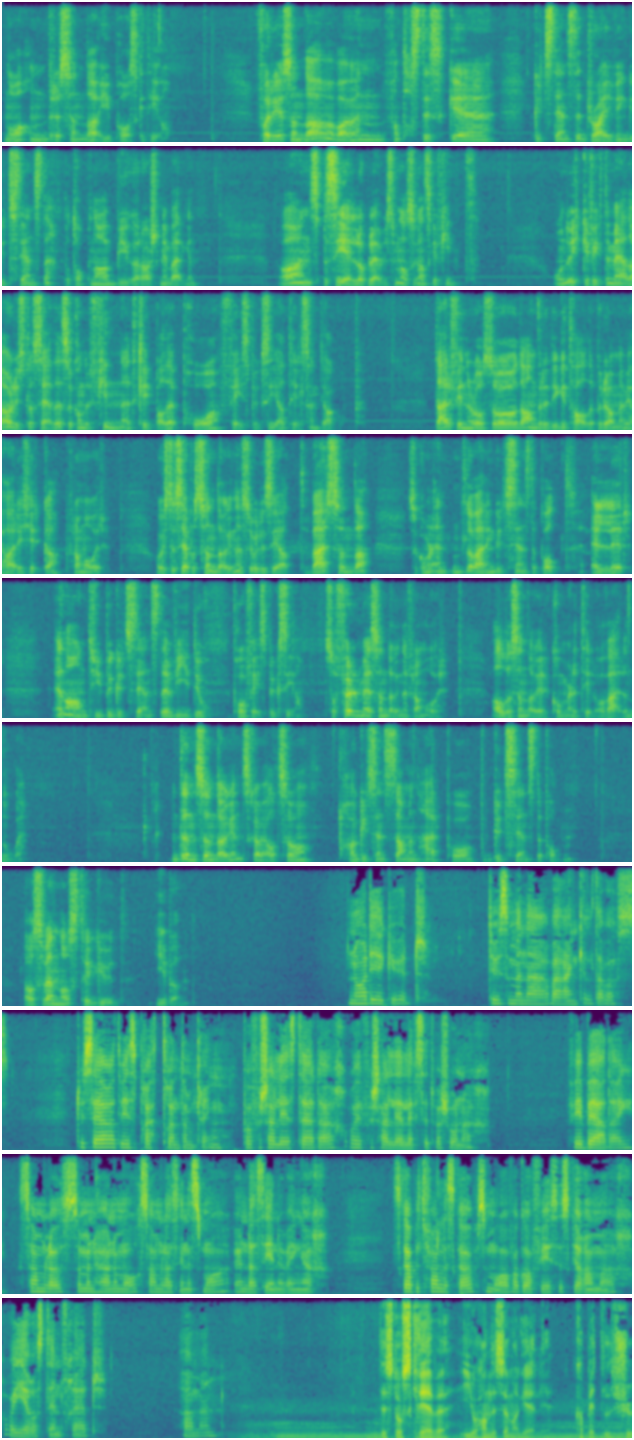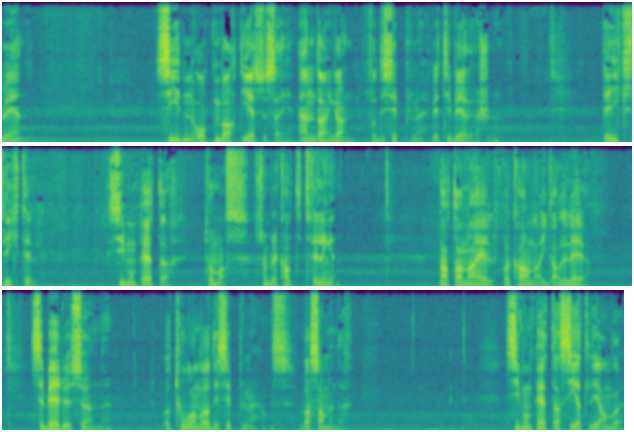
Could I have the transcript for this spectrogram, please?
nå andre søndag i påsketida. Forrige søndag var jo en fantastisk eh, gudstjeneste, driving-gudstjeneste, på toppen av bygarasjen i Bergen. Det var en spesiell opplevelse, men også ganske fint. Om du ikke fikk det med deg og har lyst til å se det, så kan du finne et klipp av det på Facebook-sida til St. Jakob. Der finner du også det andre digitale programmet vi har i kirka framover. Og hvis du ser på søndagene, så vil du si at hver søndag så kommer det enten til å være en gudstjenestepod eller en annen type gudstjenestevideo på Facebook-sida. Så følg med søndagene framover. Alle søndager kommer det til å være noe. Men denne søndagen skal vi altså ha gudstjeneste sammen her på Gudstjenestepodden. La oss vende oss til Gud i bønn. Nådige Gud, du som er nær hver enkelt av oss. Du ser at vi er spredt rundt omkring, på forskjellige steder og i forskjellige livssituasjoner. Vi ber deg, samle oss som en hønemor samler sine små under sine vinger. Skap et fellesskap som overgår fysiske rammer og gir oss din fred. Amen. Det står skrevet i Johannesevangeliet, kapittel 21. Siden åpenbarte Jesus seg enda en gang for disiplene ved Tiberiasjøen. Det gikk slik til. Simon Peter, Thomas, som ble kalt Tvillingen, Nathanael fra Kana i Galilea, Sebedus-sønnene og to andre av disiplene hans var sammen der. Simon Peter sier til de andre,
